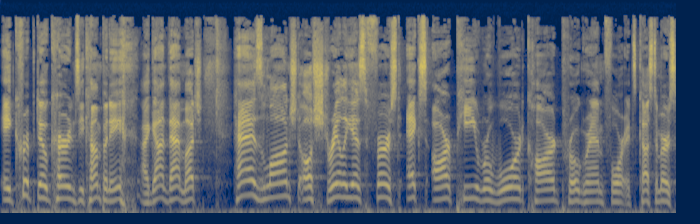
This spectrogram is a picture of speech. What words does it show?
a cryptocurrency company, I got that much, has launched Australia's first XRP reward card program for its customers.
